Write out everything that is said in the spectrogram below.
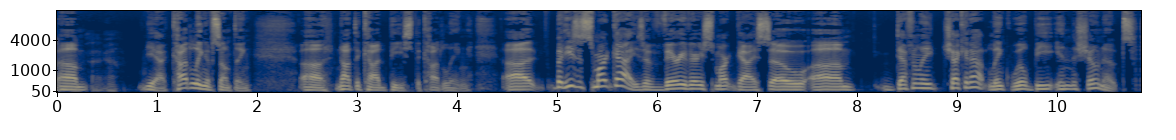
Um, yeah, coddling of something, uh, not the cod piece, the coddling. Uh, but he's a smart guy. He's a very, very smart guy. So um, definitely check it out. Link will be in the show notes.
